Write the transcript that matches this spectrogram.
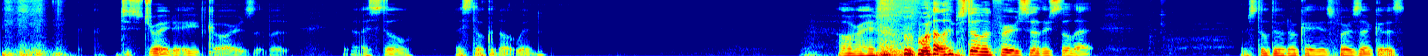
destroyed eight cars, but I still, I still could not win. Alright, well, I'm still in first, so there's still that. I'm still doing okay as far as that goes.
